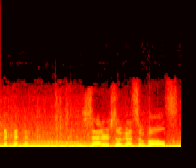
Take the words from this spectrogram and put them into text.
Saturn still got some balls.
